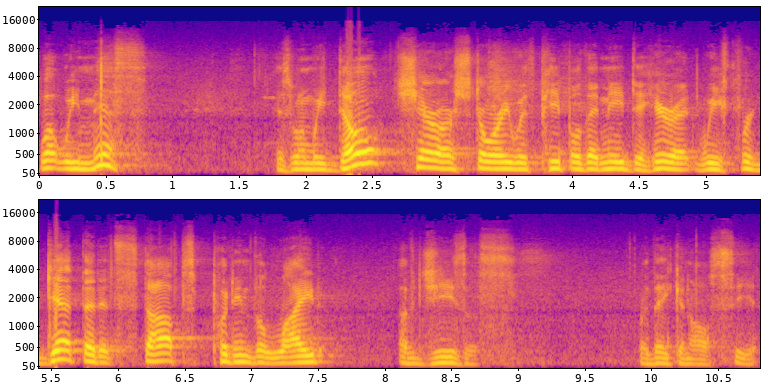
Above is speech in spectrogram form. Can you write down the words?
what we miss is when we don't share our story with people that need to hear it, we forget that it stops putting the light of Jesus where they can all see it.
